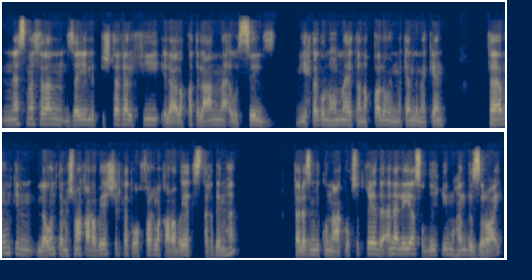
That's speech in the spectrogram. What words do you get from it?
ناس مثلا زي اللي بتشتغل في العلاقات العامة أو السيلز بيحتاجوا إن هم يتنقلوا من مكان لمكان. فممكن لو أنت مش معاك عربية الشركة توفر لك عربية تستخدمها فلازم يكون معاك رخصة قيادة. أنا ليا صديقي مهندس زراعي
